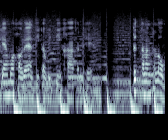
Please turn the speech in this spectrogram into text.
แกล้งว่าเขาได้แอนตี้ก v วิตี้คากันแทน ตึกกำลังถล่ม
